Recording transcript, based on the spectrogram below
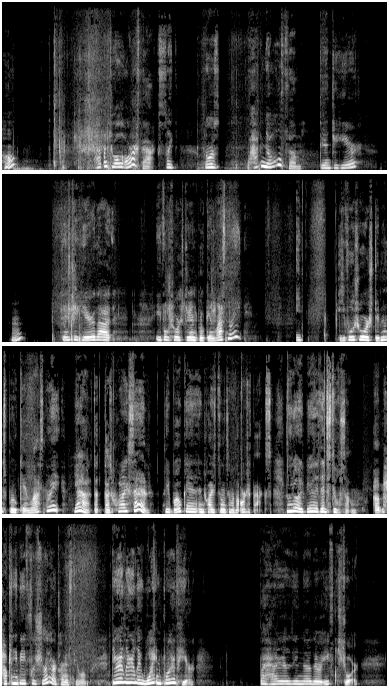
Huh? What happened to all the artifacts? Like, there was. What happened to all of them? Didn't you hear? Hmm? Didn't you hear that Evil Shore students broke in last night? E Evil Shore students broke in last night? Yeah, that, that's what I said. They broke in and tried to steal some of the artifacts. You know, maybe they did steal some. Um, how can you be for sure they were trying to steal them? They were literally right in front of here. But how does he know they were Evil Shore?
